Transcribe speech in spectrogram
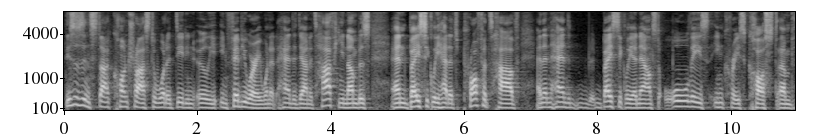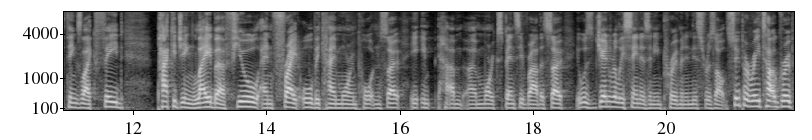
this is in stark contrast to what it did in early in February when it handed down its half year numbers and basically had its profits halve and then handed basically announced all these increased costs, um, things like feed packaging, labour, fuel, and freight all became more important, so um, uh, more expensive rather. So it was generally seen as an improvement in this result. Super Retail Group,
